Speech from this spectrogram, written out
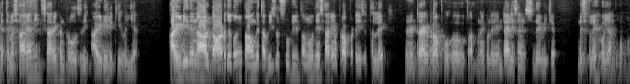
ਇੱਥੇ ਮੈਂ ਸਾਰਿਆਂ ਦੀ, ਸਾਰੇ ਕੰਟਰੋਲਸ ਦੀ ਆਈਡੀ ਲਿਖੀ ਹੋਈ ਹੈ। ਆਈਡੀ ਦੇ ਨਾਲ ਡਾਟ ਜਦੋਂ ਵੀ ਪਾਉਂਗੇ ਤਾਂ ਵਿਜ਼ੂਅਲ ਸਟੂਡੀਓ ਤੁਹਾਨੂੰ ਉਹਦੀਆਂ ਸਾਰੀਆਂ ਪ੍ਰਾਪਰਟੀਆਂ ਥੱਲੇ ਡਰੈਗ ਡ੍ਰੌਪ ਆਪਣੇ ਕੋਲੇ ਇੰਟੈਲੀਜੈਂਸ ਦੇ ਵਿੱਚ ਡਿਸਪਲੇ ਹੋ ਜਾਂਦੀਆਂ ਨੇ।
